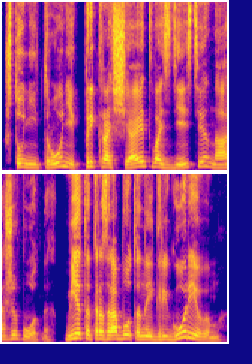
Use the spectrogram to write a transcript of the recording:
что нейтроник прекращает воздействие на животных. Метод, разработанный Григорьевым,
